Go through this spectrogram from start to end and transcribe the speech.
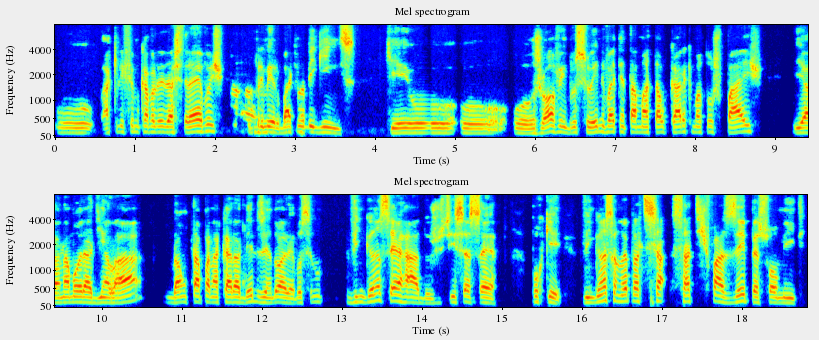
o, aquele filme Cavaleiro das Trevas, ah. o primeiro, Batman Begins, que o, o, o jovem Bruce Wayne vai tentar matar o cara que matou os pais e a namoradinha lá dá um tapa na cara dele dizendo, olha, você não, vingança é errado, justiça é certo. Por quê? Vingança não é para te satisfazer pessoalmente,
